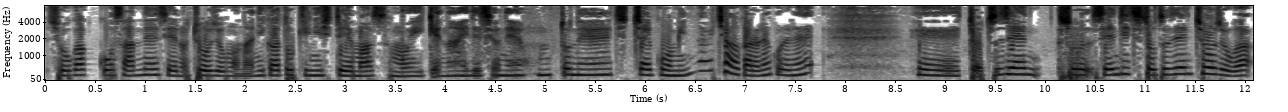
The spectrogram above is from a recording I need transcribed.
小学校3年生の長女も何かと気にしています。もういけないですよね。ほんとね。ちっちゃい子もみんな見ちゃうからね、これね。えー、突然、そう、先日突然長女が、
